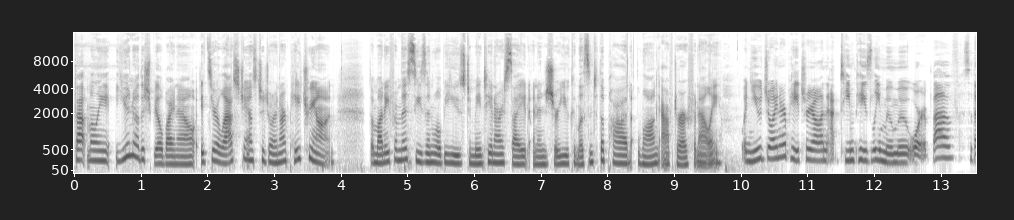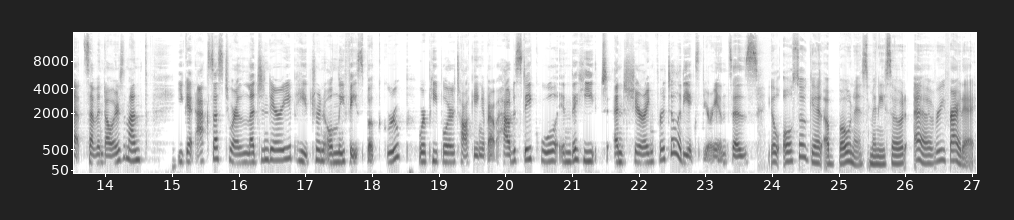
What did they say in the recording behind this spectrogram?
Family, you know the spiel by now. It's your last chance to join our Patreon. The money from this season will be used to maintain our site and ensure you can listen to the pod long after our finale. When you join our Patreon at Team Paisley Moo or above, so that's $7 a month, you get access to our legendary patron only Facebook group where people are talking about how to stay cool in the heat and sharing fertility experiences. You'll also get a bonus mini-sode every Friday.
